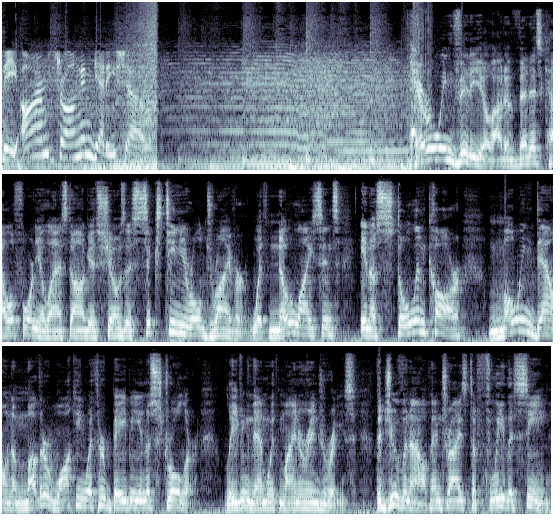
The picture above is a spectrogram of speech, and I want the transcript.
The Armstrong and Getty Show. Harrowing video out of Venice, California last August shows a 16 year old driver with no license in a stolen car mowing down a mother walking with her baby in a stroller, leaving them with minor injuries. The juvenile then tries to flee the scene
